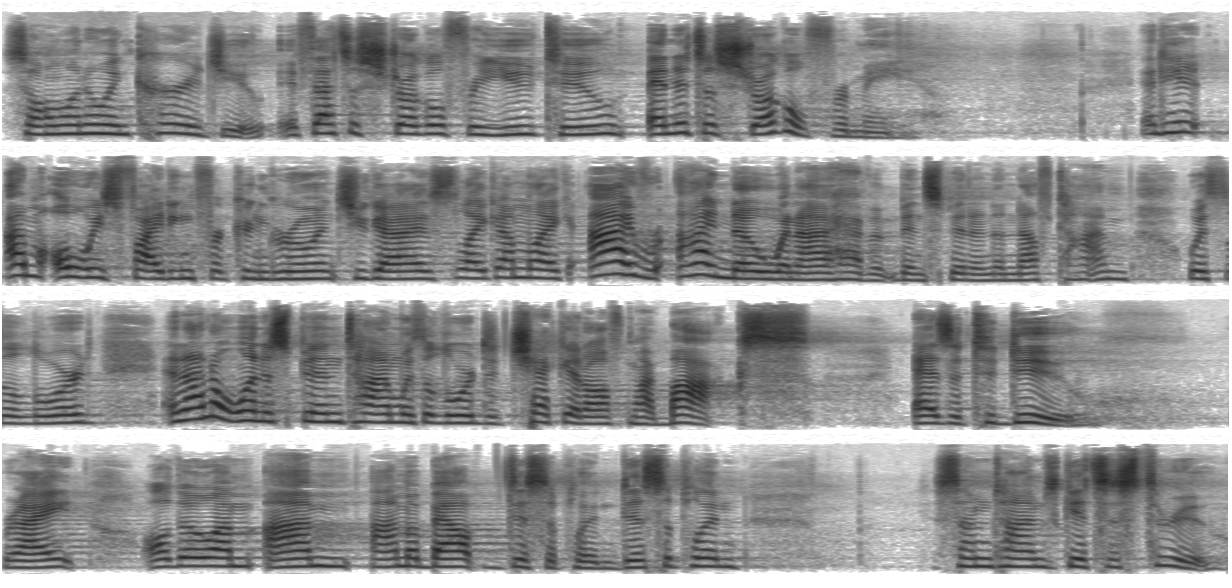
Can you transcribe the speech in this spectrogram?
So I want to encourage you. If that's a struggle for you too, and it's a struggle for me. And he, I'm always fighting for congruence, you guys. Like, I'm like, I, I know when I haven't been spending enough time with the Lord, and I don't want to spend time with the Lord to check it off my box as a to do, right? Although I'm, I'm, I'm about discipline. Discipline sometimes gets us through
